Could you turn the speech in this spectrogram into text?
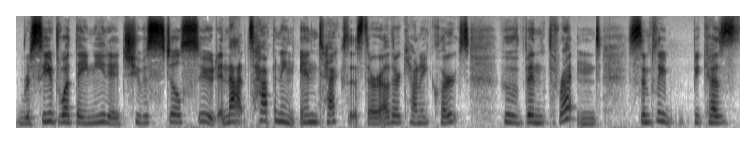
received what they needed, she was still sued, and that's happening in Texas. There are other county clerks who have been threatened simply because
